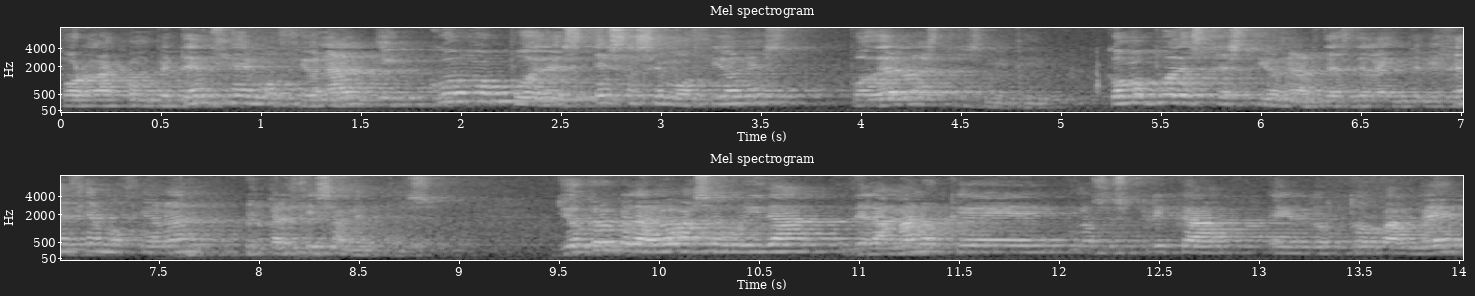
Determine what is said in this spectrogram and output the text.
por la competencia emocional y cómo puedes esas emociones poderlas transmitir. Cómo puedes gestionar desde la inteligencia emocional precisamente eso. Yo creo que la nueva seguridad, de la mano que nos explica el doctor Valvé,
